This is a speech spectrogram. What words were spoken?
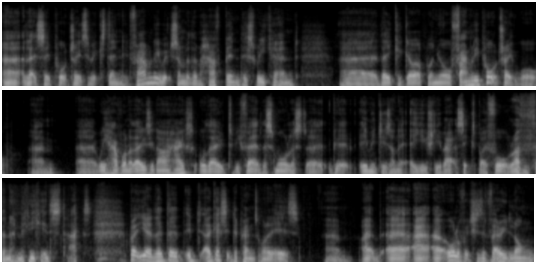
uh, let's say portraits of extended family, which some of them have been this weekend, uh, they could go up on your family portrait wall. Um, uh, we have one of those in our house, although to be fair, the smallest uh, images on it are usually about six by four rather than a mini instax. But yeah, the, the, it, I guess it depends on what it is. Um, I, uh, uh, uh, all of which is a very long,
